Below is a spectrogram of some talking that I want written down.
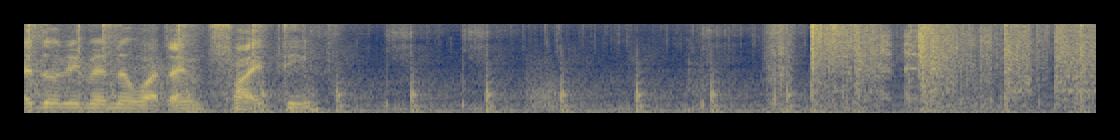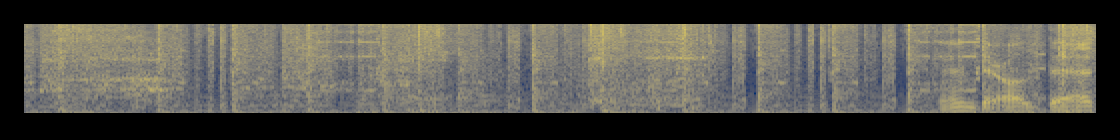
I don't even know what I'm fighting. And they're all dead.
